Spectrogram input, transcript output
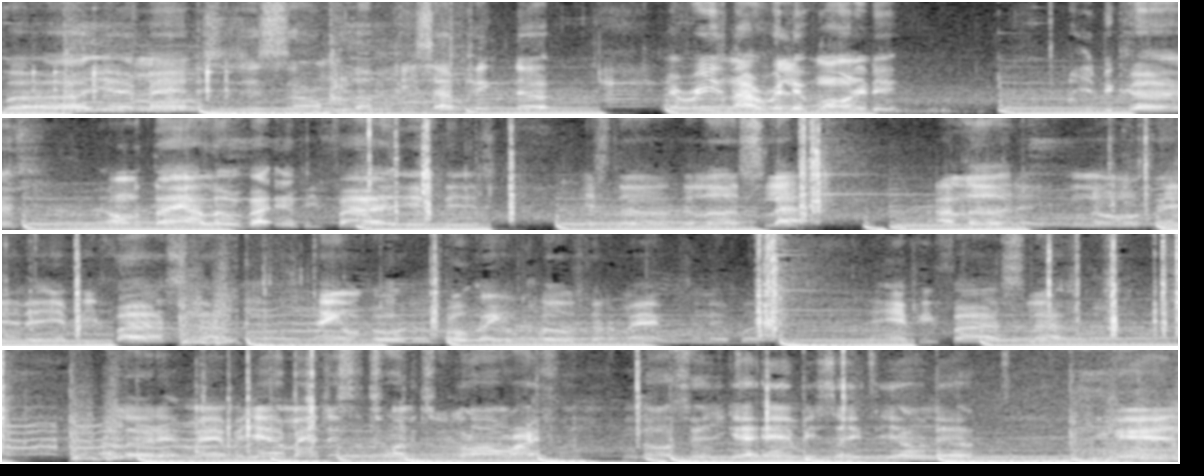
But uh, yeah, man, this is just some little piece I picked up. The reason I really wanted it is because the only thing I love about MP5 is this, it's the, the little slap. I love that, you know what I'm saying? The MP5 slap. Ain't gonna go, the ain't gonna close because the mag was in there, but the MP5 slap. I love that, man. But yeah, man, just a 22 long rifle. You know what I'm saying? You got ambi safety on there. You can,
